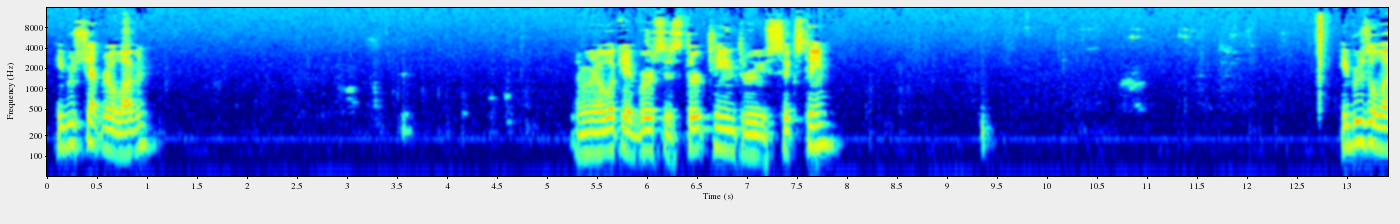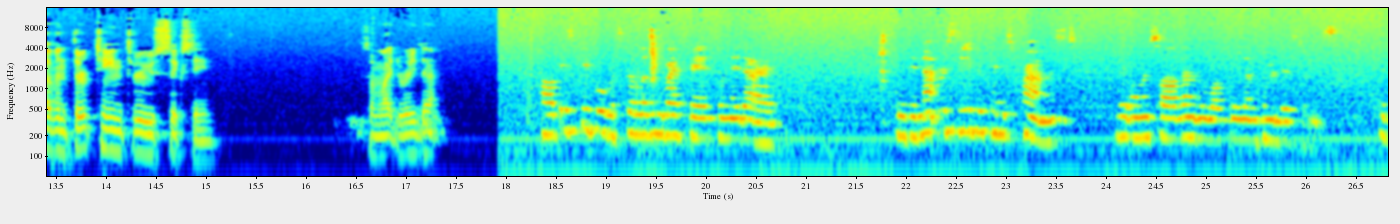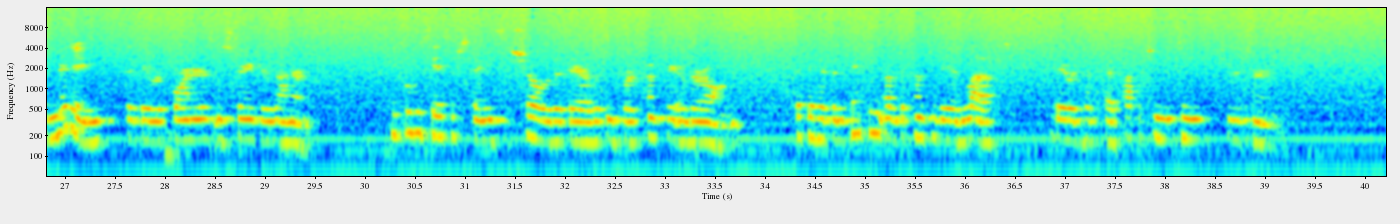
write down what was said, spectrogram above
Hebrews chapter 11. And we're going to look at verses 13 through 16. Hebrews 11, 13 through 16. Someone like to read that? All these people were still living by faith when they died. They did not receive the things promised. They only saw them and welcomed them from a distance, admitting that they were foreigners and strangers on earth. People who say such things show that they are looking for a country of their own if they had been thinking of the country they had left, they would have had opportunity to return.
